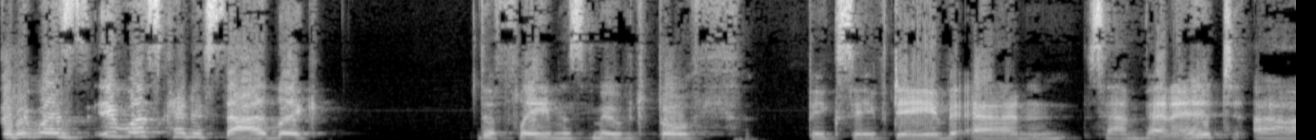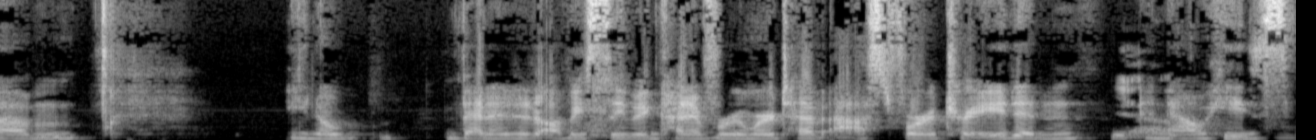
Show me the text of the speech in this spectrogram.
but it was, it was kind of sad. Like the Flames moved both Big Save Dave and Sam Bennett. Um, you know, Bennett had obviously been kind of rumored to have asked for a trade, and, yeah. and now he's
